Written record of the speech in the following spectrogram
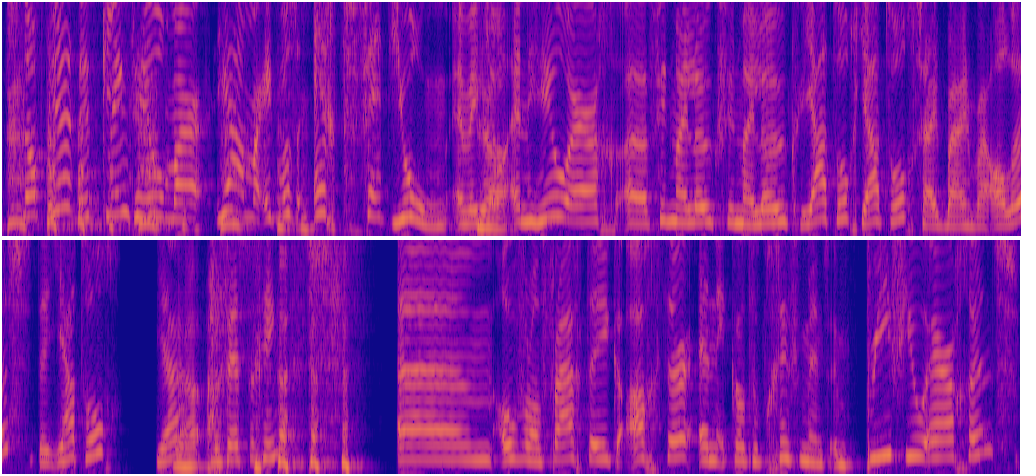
snap je? Dit klinkt heel, maar ja, maar ik was echt vet jong en weet je wel, en heel erg, eh vind mij leuk, vind mij leuk, ja toch, ja toch, zei ik bijna bij alles, De- ja toch, ja, Ja. bevestiging. Ehm, overal een vraagteken achter en ik had op een gegeven moment een preview ergens.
